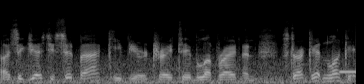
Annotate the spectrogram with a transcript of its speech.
I suggest you sit back, keep your tray table upright, and start getting lucky.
